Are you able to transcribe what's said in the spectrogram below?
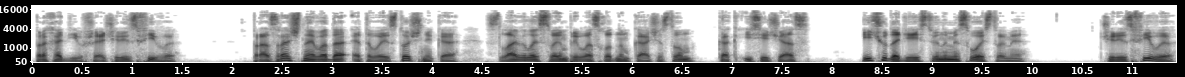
проходившая через Фивы. Прозрачная вода этого источника славилась своим превосходным качеством, как и сейчас, и чудодейственными свойствами. Через Фивы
